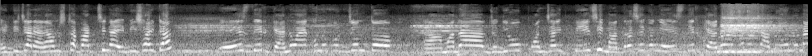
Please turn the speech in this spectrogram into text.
হেড টিচার অ্যানাউন্সটা পাচ্ছি না এই বিষয়টা এসদের কেন এখনও পর্যন্ত আমরা যদিও পঞ্চায়েত পেয়েছি মাদ্রাসা এবং এসদের কেন এখনও চালু হলো না,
